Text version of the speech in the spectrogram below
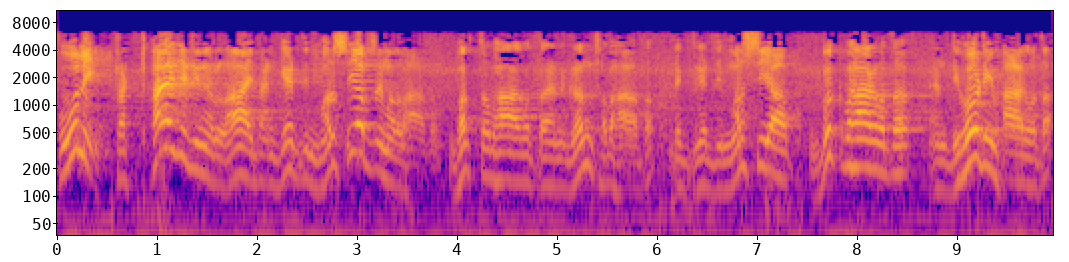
fully, practice it in your life and get the mercy of Srimad Bhagavatam. Bhakta Bhagavata and Grantha Bhagavata, get the mercy of book Bhagavata and devotee Bhagavata,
